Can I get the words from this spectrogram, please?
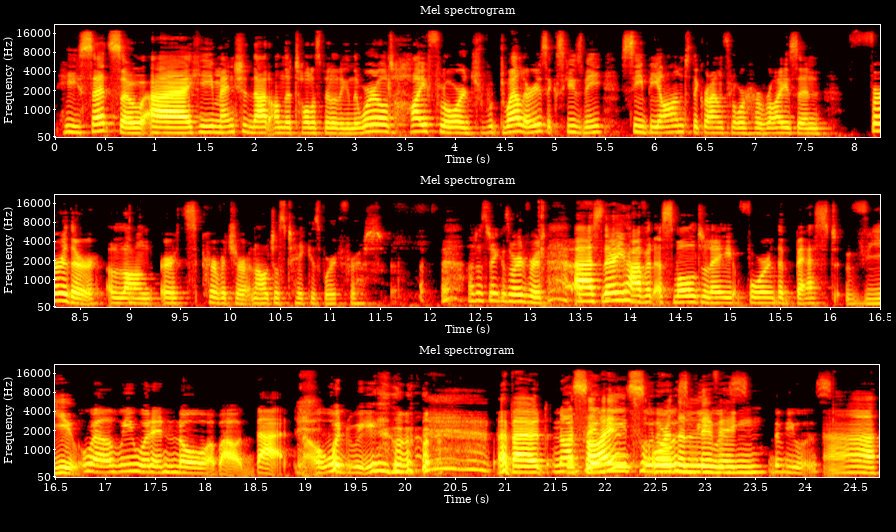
He said so. Uh, he mentioned that on the tallest building in the world, high floor dwellers, excuse me, see beyond the ground floor horizon further along Earth's curvature. And I'll just take his word for it. I'll just take his word for it. Uh, so there you have it, a small delay for the best view. Well, we wouldn't know about that now, would we? About Not the size or the views, living. the views. Ah,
